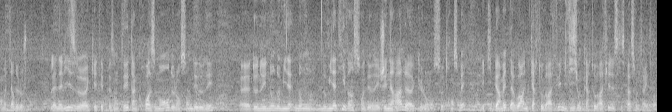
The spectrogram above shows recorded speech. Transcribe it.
en matière de logement. L'analyse qui a été présentée est un croisement de l'ensemble des données euh, données non, nominatives, hein, ce sont des données générales que l'on se transmet et qui permettent d'avoir une cartographie, une vision cartographiée de ce qui se passe sur le territoire.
